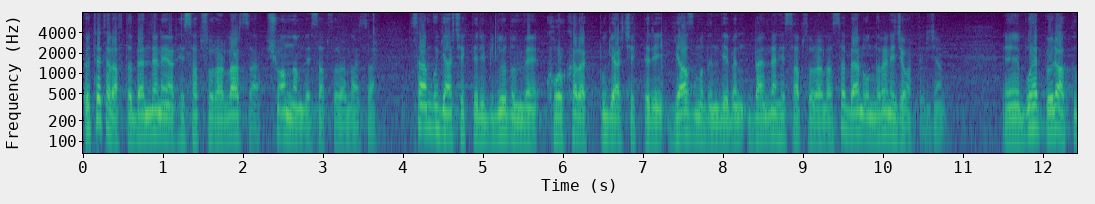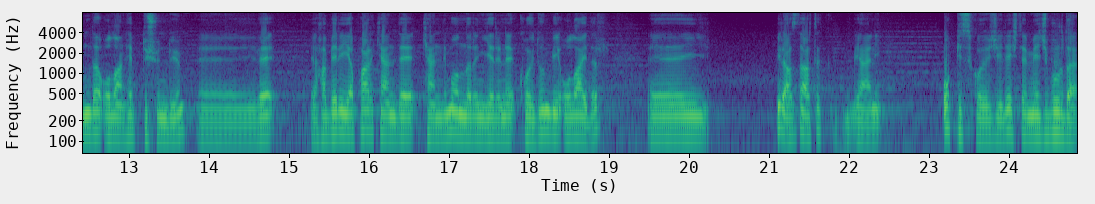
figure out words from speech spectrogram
öte tarafta benden eğer hesap sorarlarsa, şu anlamda hesap sorarlarsa, sen bu gerçekleri biliyordun ve korkarak bu gerçekleri yazmadın diye ben benden hesap sorarlarsa ben onlara ne cevap vereceğim? Ee, bu hep böyle aklımda olan, hep düşündüğüm e, ve e, haberi yaparken de kendimi onların yerine koyduğum bir olaydır. Ee, biraz da artık yani o psikolojiyle işte mecbur da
